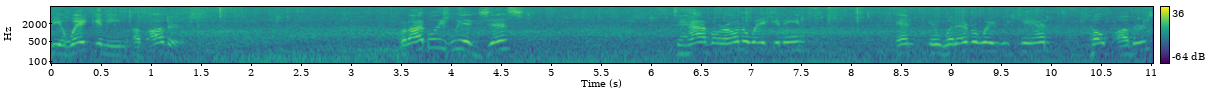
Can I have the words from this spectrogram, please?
the awakening of others. But I believe we exist to have our own awakening and in whatever way we can help others.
